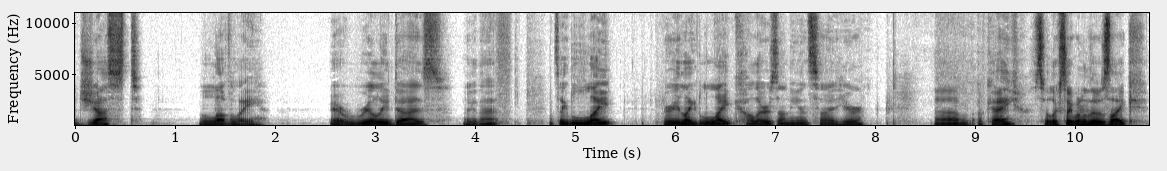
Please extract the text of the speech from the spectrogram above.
just lovely. It really does. Look at that. It's like light, very like light colors on the inside here. Um, okay, so it looks like one of those like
